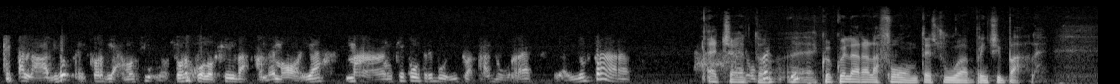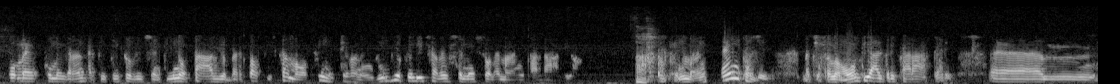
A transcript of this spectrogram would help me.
che Palladio, ricordiamoci, non solo conosceva a memoria, ma ha anche contribuito a tradurre e a illustrare. Eh certo, eh, quella era la fonte sua principale. Come, come, il grande architetto vicentino Ottavio Bertotti Scamozzi mettevano in dubbio che lì ci avesse messo le mani Palladio. Ah. Manca entasi, ma ci sono molti altri caratteri. Ehm,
